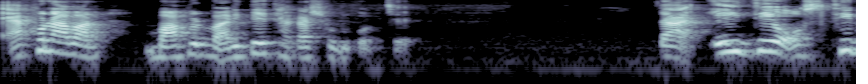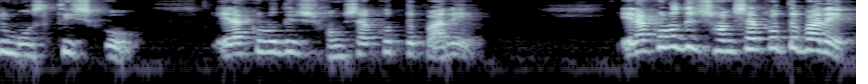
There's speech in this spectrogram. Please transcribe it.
এখন আবার বাপের বাড়িতেই থাকা শুরু করছে। তা এই যে অস্থির মস্তিষ্ক, এরা কোনোদিন সংসার করতে পারে? এরা কোনোদিন সংসার করতে পারে?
